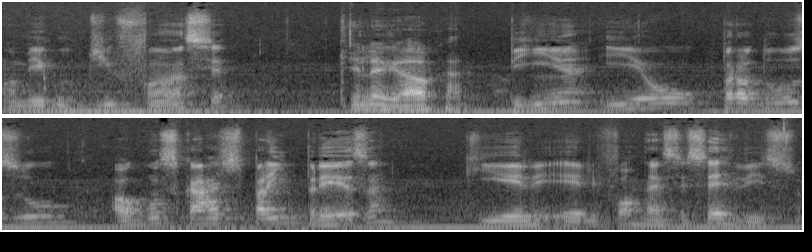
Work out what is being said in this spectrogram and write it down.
Um amigo de infância. Que legal, cara. Pinha, e eu produzo alguns cards para a empresa que ele, ele fornece serviço.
